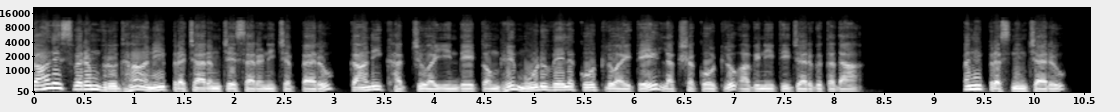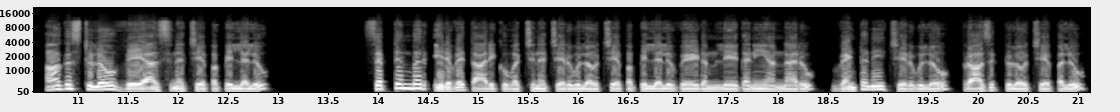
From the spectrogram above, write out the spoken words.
కాళేశ్వరం వృధా అని ప్రచారం చేశారని చెప్పారు. కానీ ఖర్చు అయ్యిందే తొంభై మూడు వేల కోట్లు అయితే లక్ష కోట్లు అవినీతి జరుగుతదా? అని ప్రశ్నించారు. ఆగస్టులో వేయాల్సిన చేపపిల్లలు సెప్టెంబర్ ఇరవై తారీఖు వచ్చిన చెరువులో చేపపిల్లలు వేయడం లేదని అన్నారు. వెంటనే చెరువులో ప్రాజెక్టులో చేపలు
